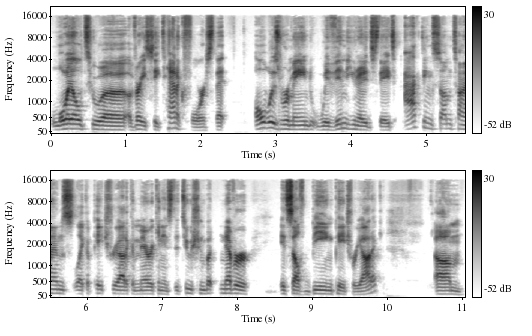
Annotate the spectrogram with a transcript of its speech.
loyal to a, a very satanic force that always remained within the United States, acting sometimes like a patriotic American institution, but never itself being patriotic. Um,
